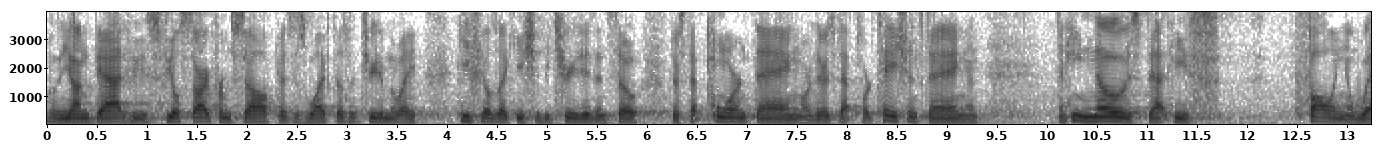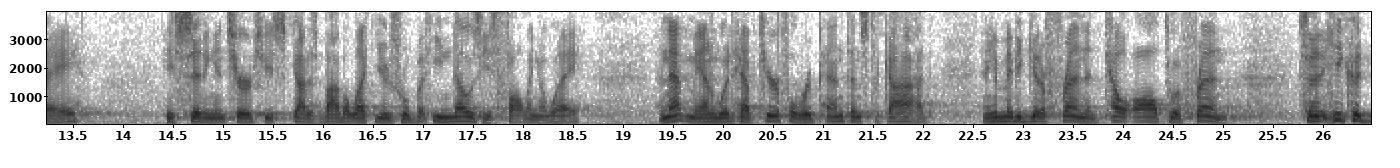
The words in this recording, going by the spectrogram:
The young dad who feels sorry for himself because his wife doesn't treat him the way he feels like he should be treated. And so there's that porn thing or there's that flirtation thing. And, and he knows that he's falling away. He's sitting in church, he's got his Bible like usual, but he knows he's falling away. And that man would have tearful repentance to God. And he'd maybe get a friend and tell all to a friend so that he could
